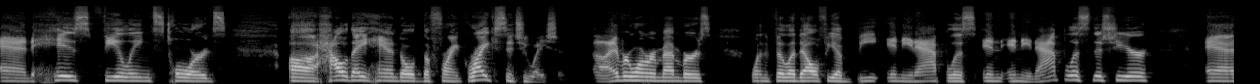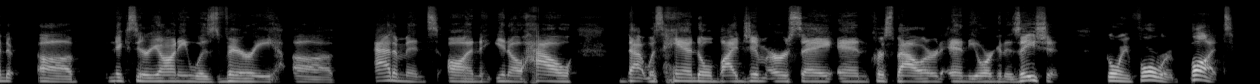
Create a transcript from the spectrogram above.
and his feelings towards uh, how they handled the Frank Reich situation. Uh, everyone remembers when Philadelphia beat Indianapolis in Indianapolis this year, and uh, Nick Sirianni was very uh, adamant on you know how that was handled by Jim Irsay and Chris Ballard and the organization going forward. But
